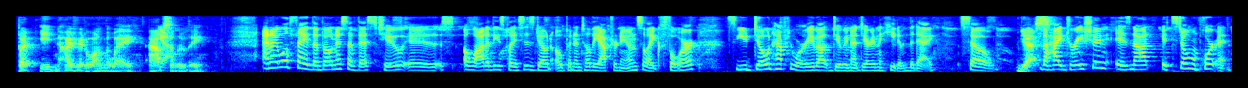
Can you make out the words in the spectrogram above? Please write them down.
but eat and hydrate along the way. Absolutely. And I will say the bonus of this too is a lot of these places don't open until the afternoon, so like four. So you don't have to worry about doing it during the heat of the day. So Yes. the hydration is not it's still important,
